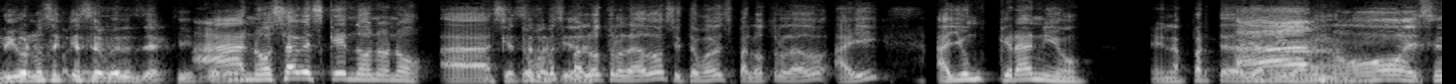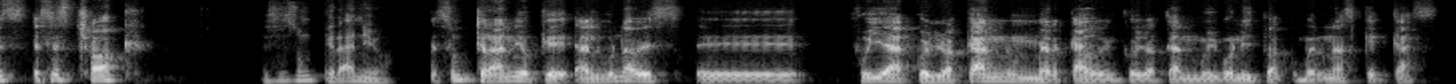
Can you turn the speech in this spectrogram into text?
Digo, no sé qué se ve desde aquí. Ah, no, ¿sabes qué? No, no, no. Ah, ¿A si te mueves para el otro lado, si te mueves para el otro lado, ahí hay un cráneo en la parte de allá Ah, arriba. no, ese es, ese es Chuck. Ese es un cráneo. Es un cráneo que alguna vez eh, fui a Coyoacán, un mercado en Coyoacán muy bonito, a comer unas quecas.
